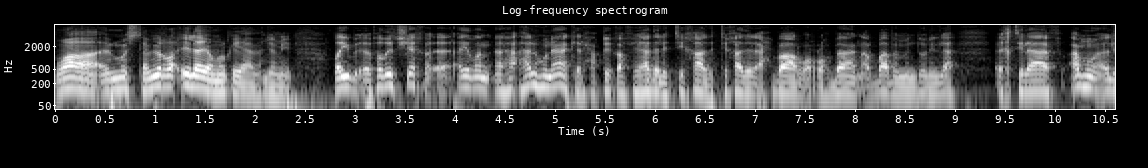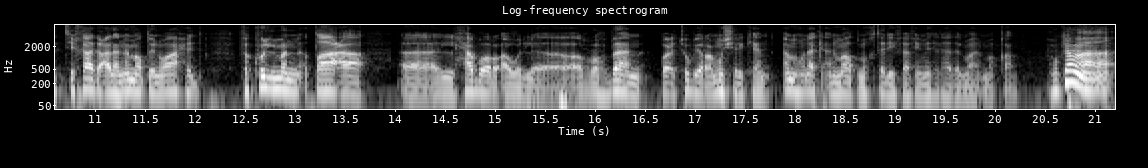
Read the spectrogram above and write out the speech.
ومستمرة إلى يوم القيامة. جميل. طيب فضيلة الشيخ أيضا هل هناك الحقيقة في هذا الاتخاذ اتخاذ الأحبار والرهبان أربابا من دون الله اختلاف أم الاتخاذ على نمط واحد؟ فكل من طاع آه، الحبر أو ال- الرهبان اعتبر مشركا أم هناك أنماط مختلفة في مثل هذا الم- المقام وكما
